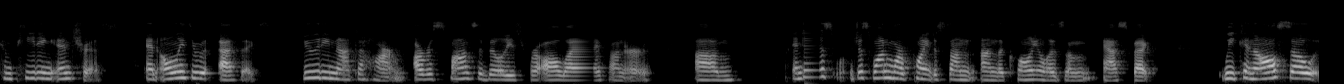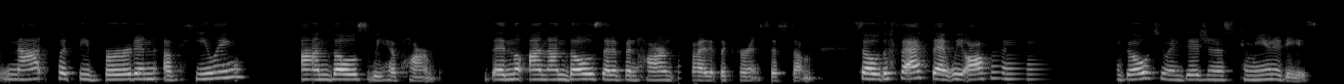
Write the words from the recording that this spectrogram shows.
competing interests? And only through ethics, duty not to harm, our responsibilities for all life on earth. Um, and just, just one more point just on, on the colonialism aspect. We can also not put the burden of healing on those we have harmed, and on, on those that have been harmed by the, the current system. So the fact that we often go to indigenous communities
